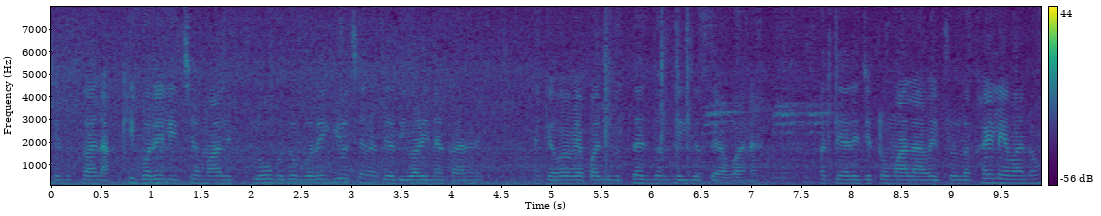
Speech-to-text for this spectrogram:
કે દુકાન આખી ભરેલી છે, માલ એટલો બધો ભરાઈ ગયો છે ને અત્યારે દિવાળીના કારણે. કે હવે વેપારી બધા જ બંધ થઈ જશે આવવાના. અત્યારે જેટલો માલ આવે એટલો લખાઈ લેવાનો,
